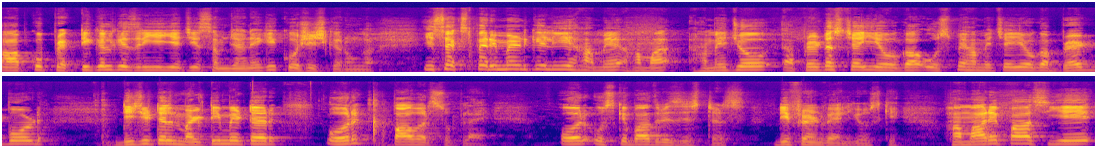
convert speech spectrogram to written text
आपको प्रैक्टिकल के ज़रिए ये चीज़ समझाने की कोशिश करूँगा। इस एक्सपेरिमेंट के लिए हमें, हम, हमें जो ऑपरेटर्स चाहिए होगा, उसमें हमें चाहिए होगा ब्रेड बोर्ड डिजिटल मल्टीमीटर और पावर सप्लाई और उसके बाद रजिस्टर्स डिफरेंट वैल्यूज़ के। हमारे पास ये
